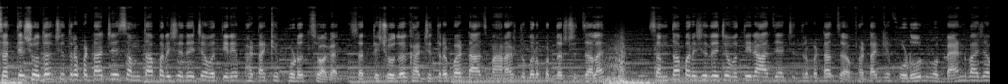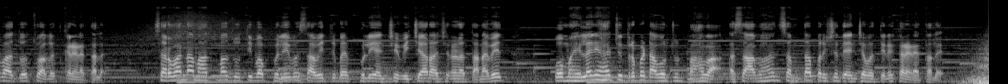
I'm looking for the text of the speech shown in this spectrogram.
सत्यशोधक चित्रपटाचे समता परिषदेच्या वतीने फटाके फोडत स्वागत. सत्यशोधक हा चित्रपट आज महाराष्ट्रभर प्रदर्शित झालाय. समता परिषदेच्या वतीने आज या चित्रपटाचं फटाके फोडून व बँड बाजा वाजवत स्वागत करण्यात आलं. सर्वांना महात्मा ज्योतिबा फुले व सावित्रीबाई फुले यांचे विचार आचरणात आणावेत व महिलांनी हा चित्रपट आवर्जून पाहावा असं आवाहन समता परिषद यांच्या वतीने करण्यात आलं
